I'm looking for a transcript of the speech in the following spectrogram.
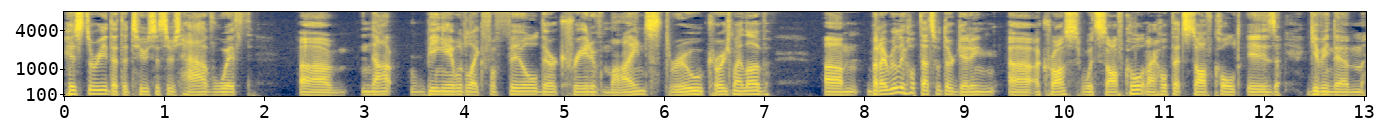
history that the two sisters have with, um, not being able to like fulfill their creative minds through Courage My Love. Um, but I really hope that's what they're getting, uh, across with Softcult. And I hope that Softcult is giving them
